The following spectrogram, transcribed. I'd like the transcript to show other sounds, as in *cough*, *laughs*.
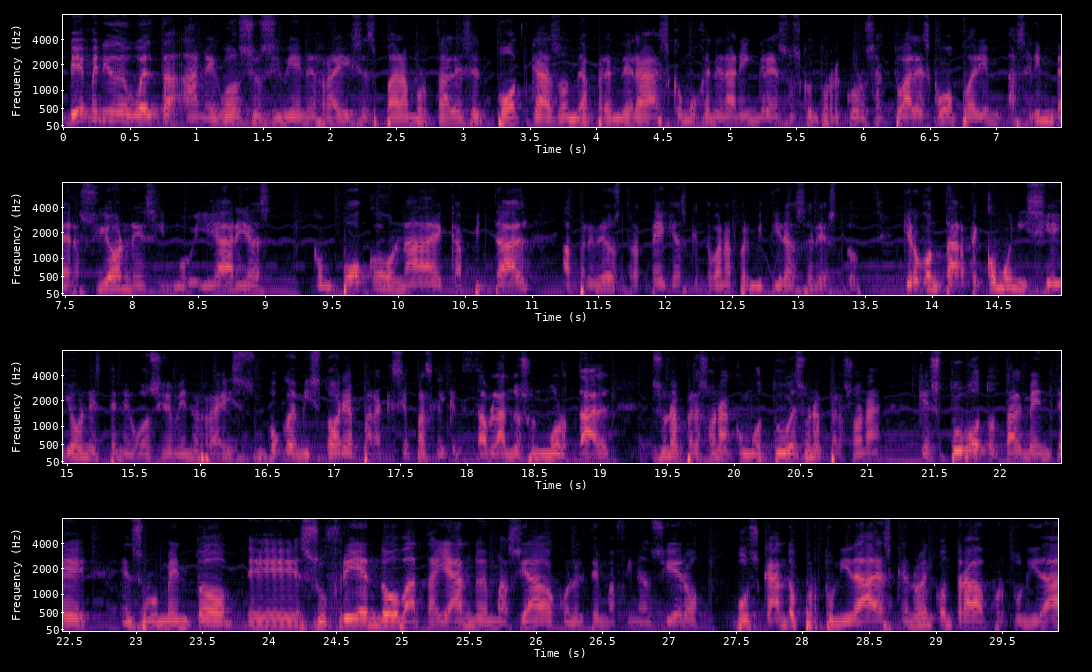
Bienvenido de vuelta a Negocios y Bienes Raíces para Mortales, el podcast donde aprenderás cómo generar ingresos con tus recursos actuales, cómo poder hacer inversiones inmobiliarias con poco o nada de capital, aprendiendo estrategias que te van a permitir hacer esto. Quiero contarte cómo inicié yo en este negocio de bienes raíces, un poco de mi historia para que sepas que el que te está hablando es un mortal, es una persona como tú, es una persona que estuvo totalmente en su momento eh, sufriendo, batallando demasiado con el tema financiero, buscando oportunidades, que no encontraba oportunidades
